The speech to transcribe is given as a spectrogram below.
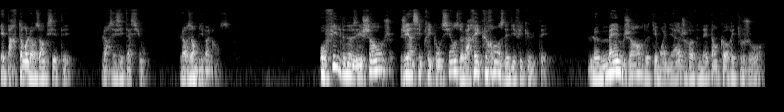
et partant leurs anxiétés, leurs hésitations, leurs ambivalences. Au fil de nos échanges, j'ai ainsi pris conscience de la récurrence des difficultés. Le même genre de témoignages revenait encore et toujours,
